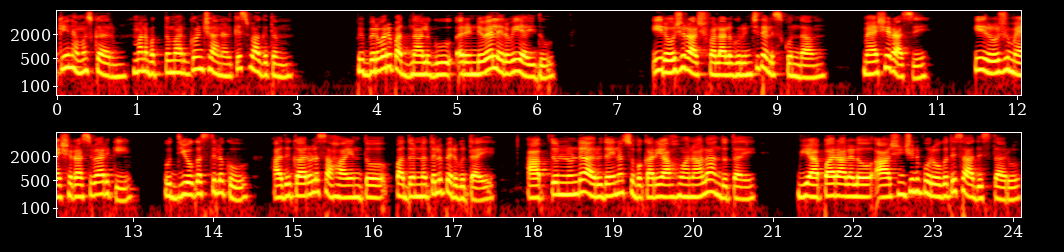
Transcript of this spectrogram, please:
అందరికీ నమస్కారం. మన భక్త మార్గం ఛానల్కి స్వాగతం. ఫిబ్రవరి పద్నాలుగు రెండు వేల ఇరవై ఐదు. ఈరోజు రాశి ఫలాల గురించి తెలుసుకుందాం. మేషరాశి. ఈరోజు మేషరాశి వారికి ఉద్యోగస్తులకు అధికారుల సహాయంతో పదోన్నతులు పెరుగుతాయి. ఆప్తుల నుండి అరుదైన శుభకార్య ఆహ్వానాలు అందుతాయి. వ్యాపారాలలో ఆశించిన పురోగతి సాధిస్తారు.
